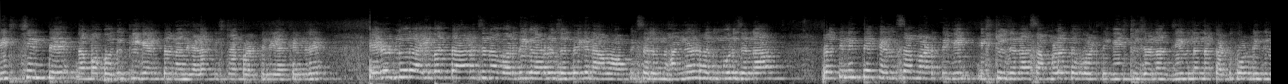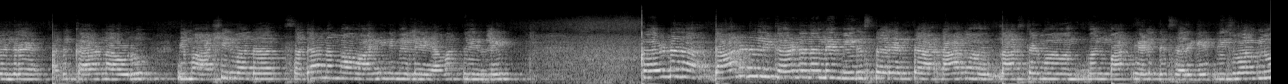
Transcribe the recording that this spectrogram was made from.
ನಿಶ್ಚಿಂತೆ ನಮ್ಮ ಬದುಕಿಗೆ ಅಂತ ನಾನು ಹೇಳಕ್ ಇಷ್ಟಪಡ್ತೀನಿ. ಯಾಕೆಂದ್ರೆ ಎರಡ್ ನೂರ ಐವತ್ತಾರು ಜನ ವರದಿಗಾರರ ಜೊತೆಗೆ ನಾವು ಆಫೀಸಲ್ಲಿ ಒಂದು ಹನ್ನೆರಡು, ಹದಿಮೂರು ಜನ ಪ್ರತಿನಿತ್ಯ ಕೆಲಸ ಮಾಡ್ತೀವಿ. ಇಷ್ಟು ಜನ ಸಂಬಳ ತಗೊಳ್ತೀವಿ, ಇಷ್ಟು ಜನ ಜೀವನನ ಕಟ್ಕೊಂಡಿದೀವಿ ಅಂದ್ರೆ ಅದಕ್ಕೆ ಕಾರಣ ಅವರು ನಿಮ್ಮ ಆಶೀರ್ವಾದ ಸದಾ ನಮ್ಮ ವಾಹಿನಿ ಮೇಲೆ ಯಾವತ್ತೂ ಇರ್ಲಿ. ಕರ್ಣನ, ದಾನದಲ್ಲಿ ಕರ್ಣನಲ್ಲೇ ಮೀರಿಸ್ತಾರೆ ಅಂತ ನಾನು ಲಾಸ್ಟ್ ಟೈಮ್ ಒಂದ್ ಮಾತು ಹೇಳಿದ್ದೆ ಸರ್ಗೆ. ನಿಜವಾಗ್ಲೂ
